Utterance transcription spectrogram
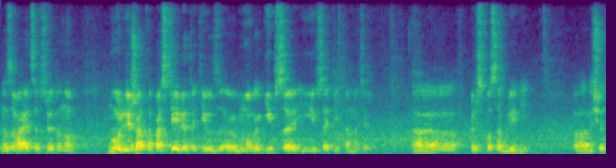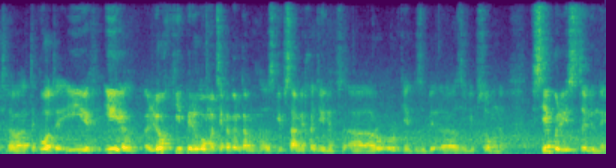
называется все это, но ну, лежат на постели такие э, много гипса и всяких там этих э, приспособлений. Значит, так вот, и, и легкие переломы, те, которые там с гипсами ходили, руки загипсованы, все были исцелены.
